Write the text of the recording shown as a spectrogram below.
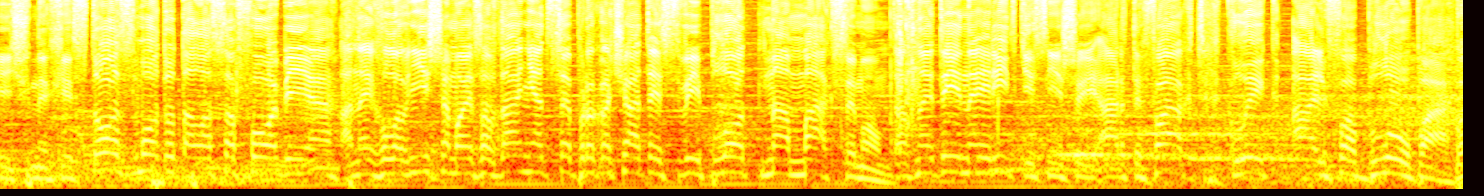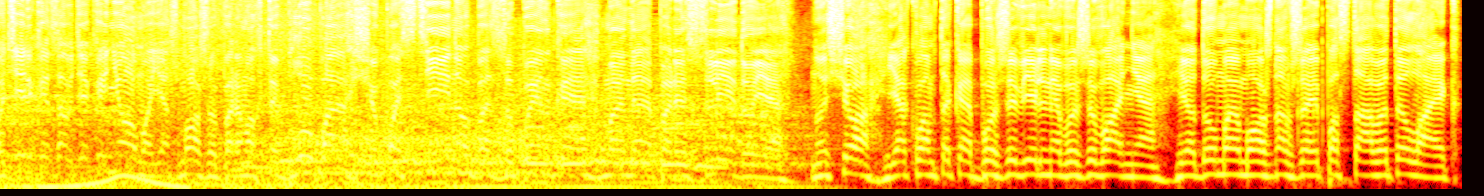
міфічних істот з моду таласофобія. А найголовніше моє завдання це прокачати свій плот на максимум та знайти найрідкісніший артефакт клик Альфа Блупа. Бо тільки завдяки ньому я зможу перемогти блупа, що постійно без зупинки мене переслідує. Ну що, як вам таке божевільне виживання? Я думаю, можна вже і поставити лайк.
